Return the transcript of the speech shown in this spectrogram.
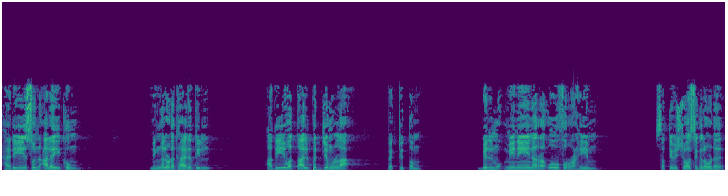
ഹരീസുൻ അലൈക്കും നിങ്ങളുടെ കാര്യത്തിൽ അതീവ താൽപ്പര്യമുള്ള വ്യക്തിത്വം. ബിൽ മുഅ്മിനീന റഊഫുർ റഹീം. സത്യവിശ്വാസികളോട്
